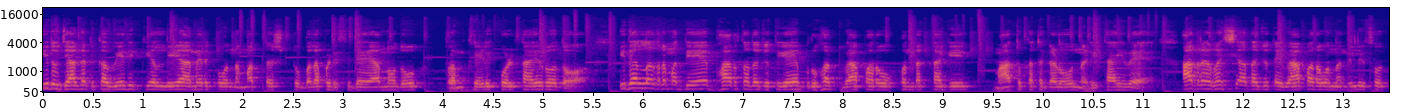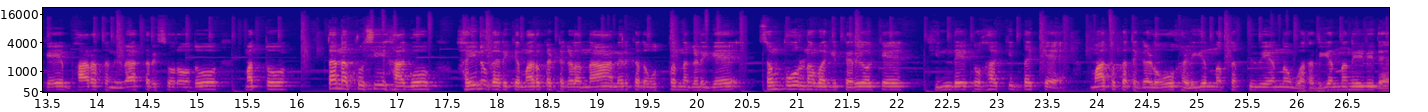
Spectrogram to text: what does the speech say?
ಇದು ಜಾಗತಿಕ ವೇದಿಕೆಯಲ್ಲಿ ಅಮೆರಿಕವನ್ನು ಮತ್ತಷ್ಟು ಬಲಪಡಿಸಿದೆ ಅನ್ನೋದು ಟ್ರಂಪ್ ಹೇಳಿಕೊಳ್ತಾ ಇರೋದು. ಇದೆಲ್ಲದರ ಮಧ್ಯೆ ಭಾರತದ ಜೊತೆಗೆ ಬೃಹತ್ ವ್ಯಾಪಾರ ಒಪ್ಪಂದಕ್ಕಾಗಿ ಮಾತುಕತೆಗಳು ನಡೀತಾ ಇವೆ. ಆದರೆ ರಷ್ಯಾದ ಜೊತೆ ವ್ಯಾಪಾರವನ್ನು ನಿಲ್ಲಿಸೋಕೆ ಭಾರತ ನಿರಾಕರಿಸಿರೋದು ಮತ್ತು ತನ್ನ ಕೃಷಿ ಹಾಗೂ ಹೈನುಗಾರಿಕೆ ಮಾರುಕಟ್ಟೆಗಳನ್ನು ಅಮೆರಿಕದ ಉತ್ಪನ್ನಗಳಿಗೆ ಸಂಪೂರ್ಣವಾಗಿ ತೆರೆಯೋಕೆ ಹಿಂದೇಟು ಹಾಕಿದ್ದಕ್ಕೆ ಮಾತುಕತೆಗಳು ಹಳಿಯನ್ನು ತಪ್ಪಿವೆ ಅನ್ನೋ ವರದಿಯನ್ನು ನೀಡಿದೆ.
